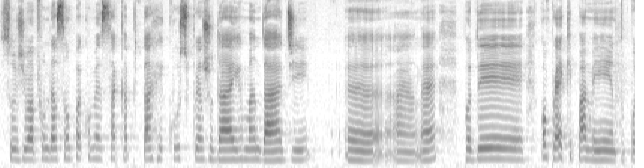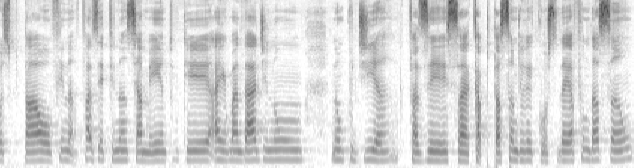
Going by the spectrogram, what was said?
surgiu a fundação para começar a captar recursos para ajudar a Irmandade eh, a né, poder comprar equipamento para o hospital, fina- fazer financiamento, porque a Irmandade não, não podia fazer essa captação de recursos. Daí a fundação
